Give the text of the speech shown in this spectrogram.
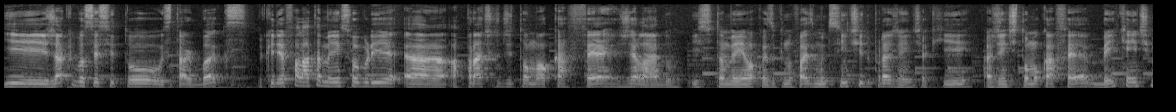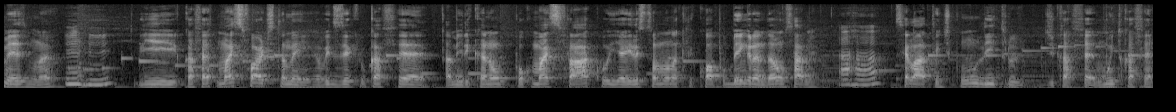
E já que você citou o Starbucks, eu queria falar também sobre a, a prática de tomar o café gelado. Isso também é uma coisa que não faz muito sentido pra gente. Aqui a gente toma o café bem quente mesmo, né? E o café mais forte também. Eu ouvi dizer que o café americano é um pouco mais fraco e aí eles tomam naquele copo bem grandão, sabe? Aham. Sei lá, tem tipo um litro de café, muito café.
